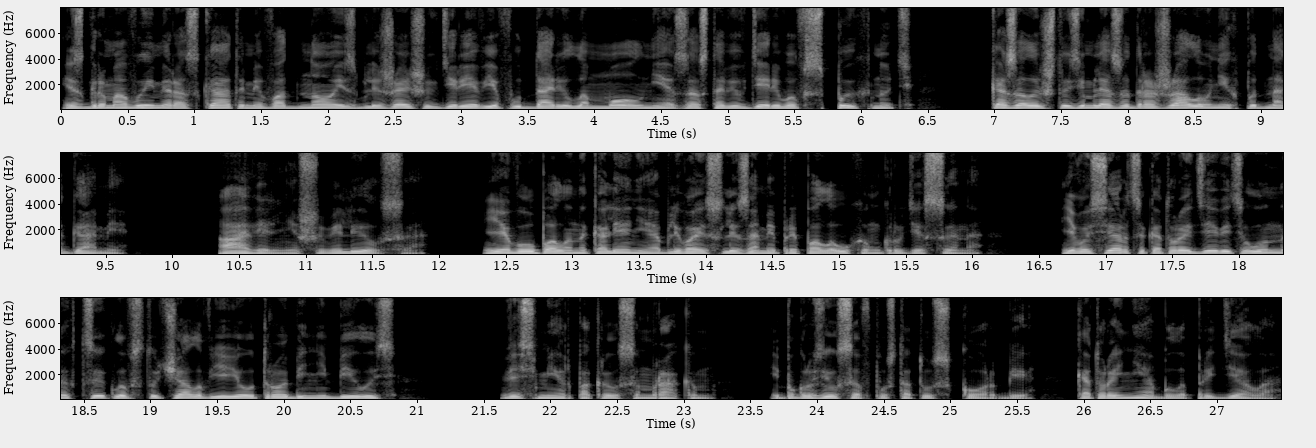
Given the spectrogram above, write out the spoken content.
И с громовыми раскатами в одно из ближайших деревьев ударила молния, заставив дерево вспыхнуть. Казалось, что земля задрожала у них под ногами. Авель не шевелился. Ева упала на колени и, обливаясь слезами, припала ухом к груди сына. — его сердце, которое девять лунных циклов стучало в ее утробе, не билось. Весь мир покрылся мраком и погрузился в пустоту скорби, которой не было предела.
